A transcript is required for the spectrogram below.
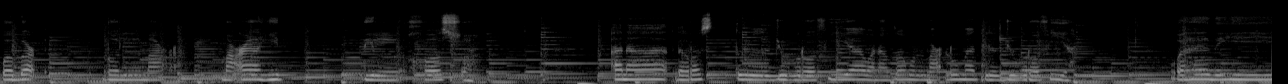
wa ba'dul ma'ahid dil khossah Ana darastul jugrafiyah wa nazamul ma'lumatil jugrafiyah wa hadhihi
